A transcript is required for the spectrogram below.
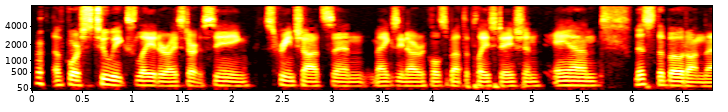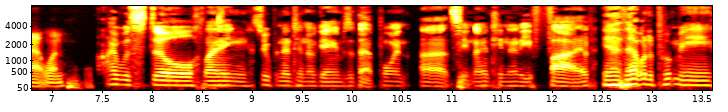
of course, two weeks later, I start seeing screenshots and magazine articles about the PlayStation and missed the boat on that one. I was still playing Super Nintendo games at that point. Uh, let's see, 1995. Yeah, that would have put me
